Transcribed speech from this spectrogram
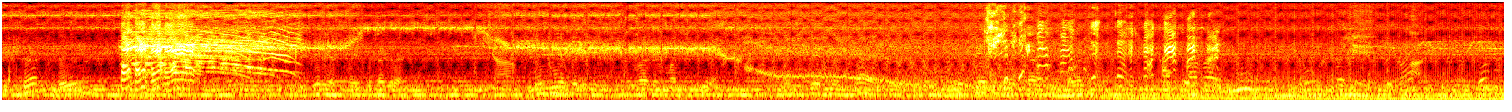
Сейчас было интересные фотографии. Мы не были на фестивале в Москве, но теперь мы знаем, что это праздник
